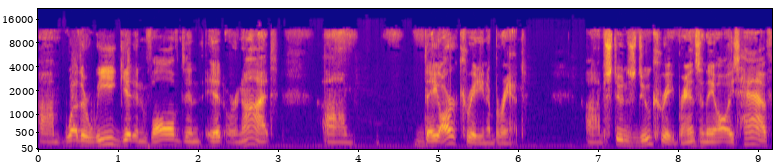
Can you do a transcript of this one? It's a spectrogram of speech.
Um, whether we get involved in it or not, um, they are creating a brand. Um, students do create brands, and they always have.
